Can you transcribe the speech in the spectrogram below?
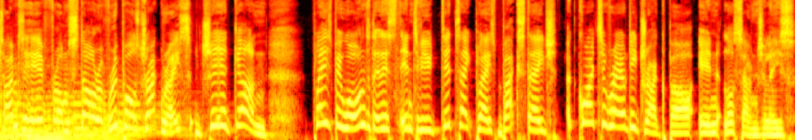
Time to hear from star of RuPaul's Drag Race, Gia Gunn. Please be warned that this interview did take place backstage at quite a rowdy drag bar in Los Angeles.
